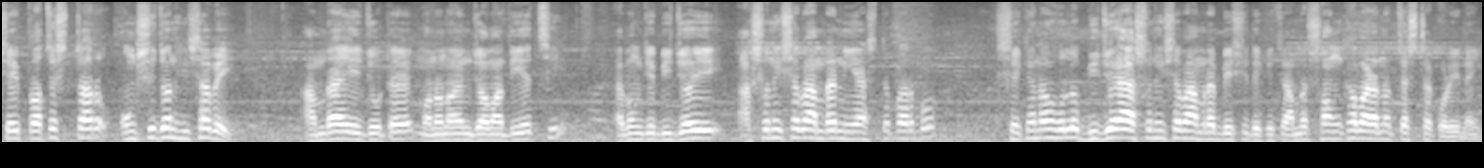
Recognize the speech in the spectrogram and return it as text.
সেই প্রচেষ্টার অংশীজন হিসাবেই আমরা এই জোটে মনোনয়ন জমা দিয়েছি এবং যে বিজয়ী আসন হিসাবে আমরা নিয়ে আসতে পারব, সেখানেও হলো বিজয় আসন হিসাবে আমরা বেশি দেখেছি। আমরা সংখ্যা বাড়ানোর চেষ্টা করি নাই।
